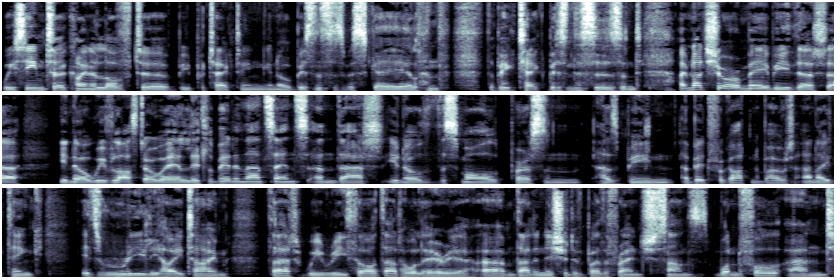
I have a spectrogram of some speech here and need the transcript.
We seem to kind of love to be protecting, you know, businesses with scale and the big tech businesses, and I'm not sure maybe that. Uh, you know, we've lost our way a little bit in that sense, and that, you know, the small person has been a bit forgotten about. And I think it's really high time that we rethought that whole area. Um, that initiative by the French sounds wonderful, and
